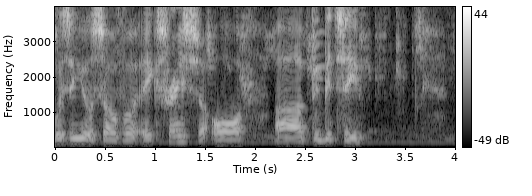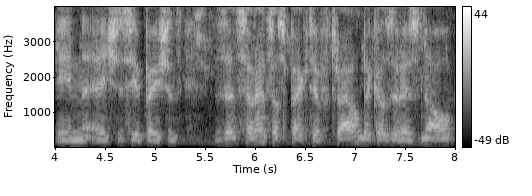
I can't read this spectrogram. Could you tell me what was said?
with the use of X-rays or uh, PBT in HCC patients. That's a retrospective trial because there is no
